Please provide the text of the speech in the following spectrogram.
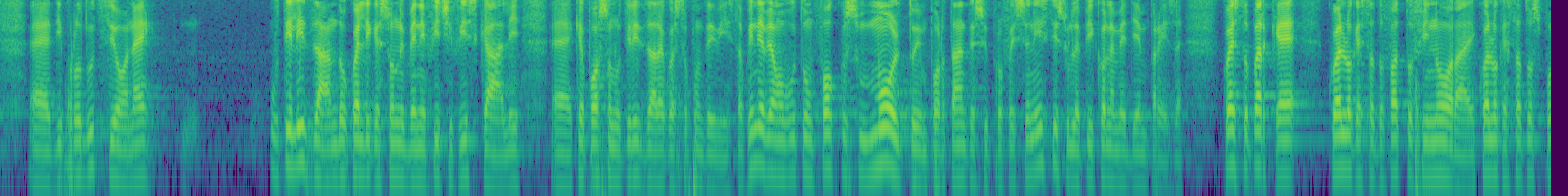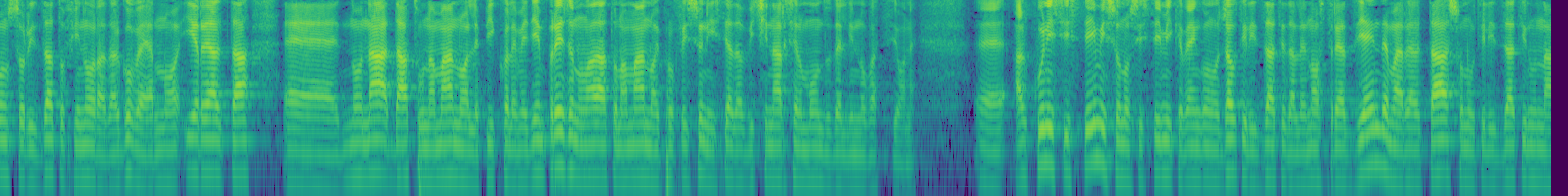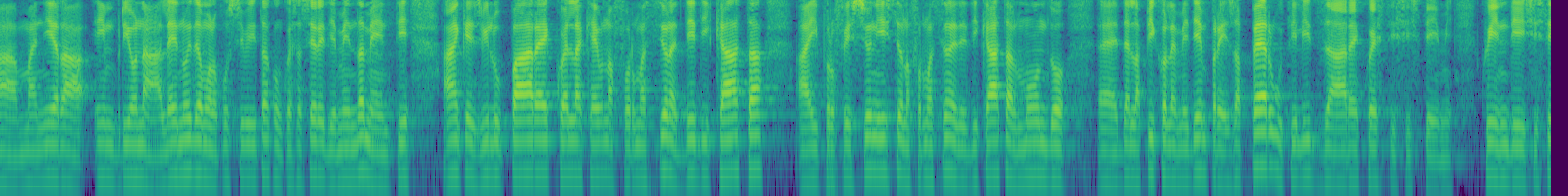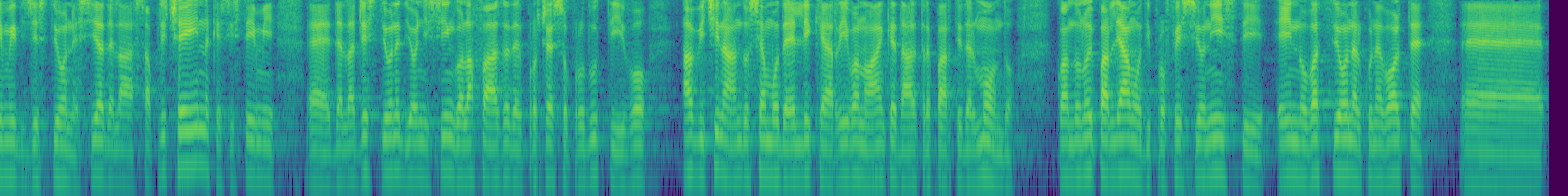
di produzione utilizzando quelli che sono i benefici fiscali eh, che possono utilizzare da questo punto di vista. Quindi abbiamo avuto un focus molto importante sui professionisti, sulle piccole e medie imprese. Questo perché quello che è stato fatto finora e quello che è stato sponsorizzato finora dal governo in realtà eh, non ha dato una mano alle piccole e medie imprese, non ha dato una mano ai professionisti ad avvicinarsi al mondo dell'innovazione. Eh, alcuni sistemi sono sistemi che vengono già utilizzati dalle nostre aziende, ma in realtà sono utilizzati in una maniera embrionale. Noi diamo la possibilità con questa serie di emendamenti anche di sviluppare quella che è una formazione dedicata ai professionisti, una formazione dedicata al mondo eh, della piccola e media impresa per utilizzare questi sistemi. Quindi sistemi di gestione sia della supply chain che sistemi eh, della gestione di ogni singola fase del processo produttivo avvicinandosi a modelli che arrivano anche da altre parti del mondo. Quando noi parliamo di professionisti e innovazione, alcune volte eh,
